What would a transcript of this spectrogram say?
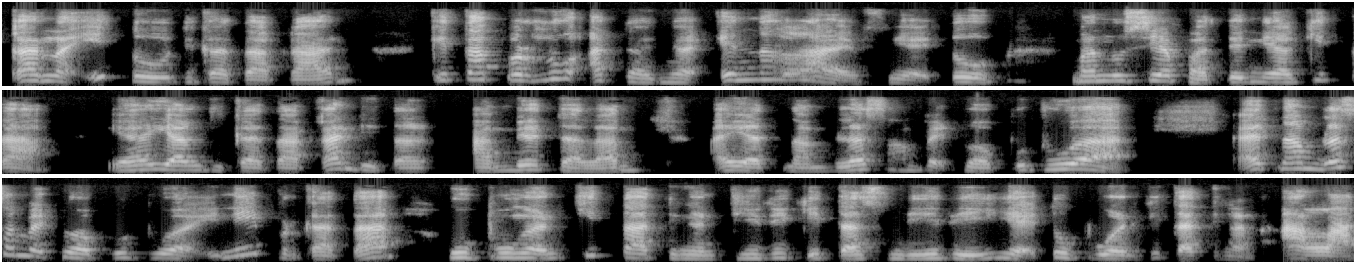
Karena itu dikatakan kita perlu adanya inner life yaitu manusia batinnya kita ya yang dikatakan diambil dalam ayat 16 sampai 22. Ayat 16 sampai 22 ini berkata hubungan kita dengan diri kita sendiri yaitu hubungan kita dengan Allah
